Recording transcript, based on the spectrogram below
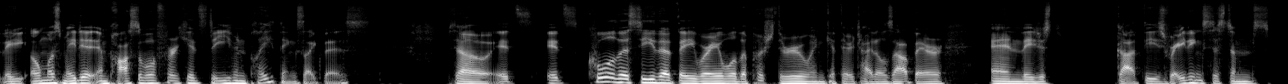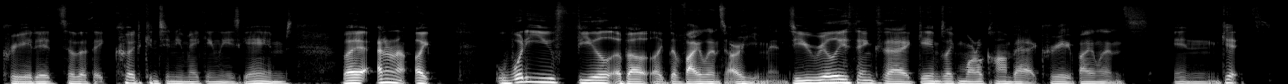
they almost made it impossible for kids to even play things like this. So it's it's cool to see that they were able to push through and get their titles out there and they just got these rating systems created so that they could continue making these games. But I don't know, like what do you feel about like the violence argument? Do you really think that games like Mortal Kombat create violence in kids?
